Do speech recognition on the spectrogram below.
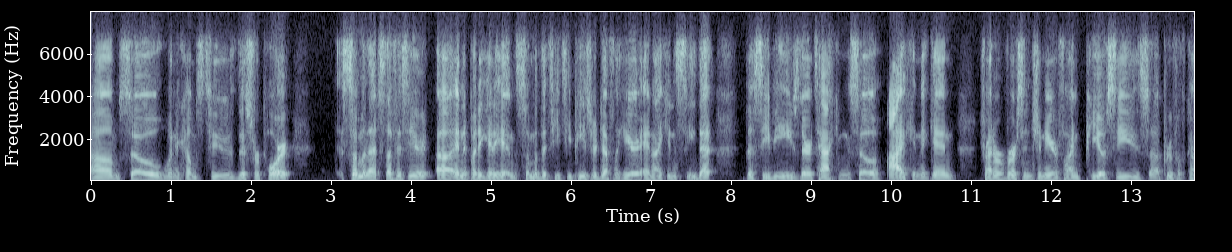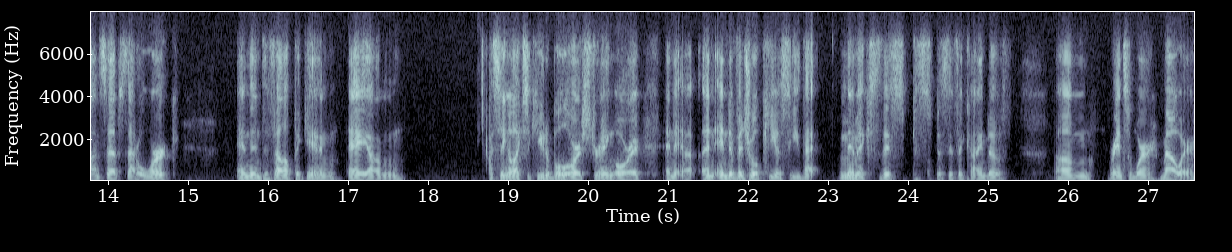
Um, so when it comes to this report, some of that stuff is here, uh, and but again, again, some of the TTPs are definitely here, and I can see that the CVEs they're attacking. So I can again try to reverse engineer, find POCs, uh, proof of concepts that'll work, and then develop again a um a single executable or a string or an uh, an individual POC that mimics this specific kind of um, ransomware malware.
